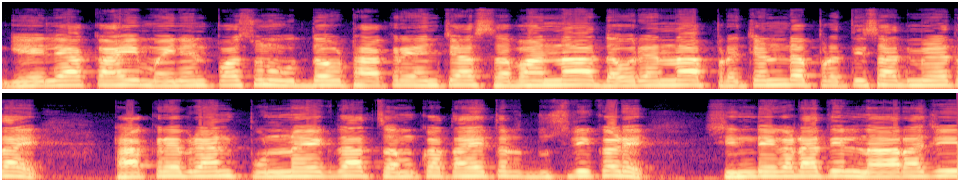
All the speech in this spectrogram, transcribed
गेल्या काही महिन्यांपासून उद्धव ठाकरे यांच्या सभांना दौऱ्यांना प्रचंड प्रतिसाद मिळत आहे. ठाकरे ब्रँड पुन्हा एकदा चमकत आहे तर दुसरीकडे शिंदे गटातील नाराजी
